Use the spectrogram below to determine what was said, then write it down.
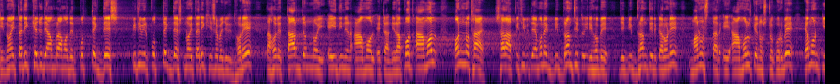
এই নয় তারিখকে যদি আমরা আমাদের প্রত্যেক দেশ, পৃথিবীর প্রত্যেক দেশ নয় তারিখ হিসেবে যদি ধরে, তাহলে তার জন্যই এই দিনের আমল এটা নিরাপদ আমল। অন্যথায় সারা পৃথিবীতে এমন এক বিভ্রান্তি তৈরি হবে, যে বিভ্রান্তির কারণে মানুষ তার এই আমলকে নষ্ট করবে, এমনকি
